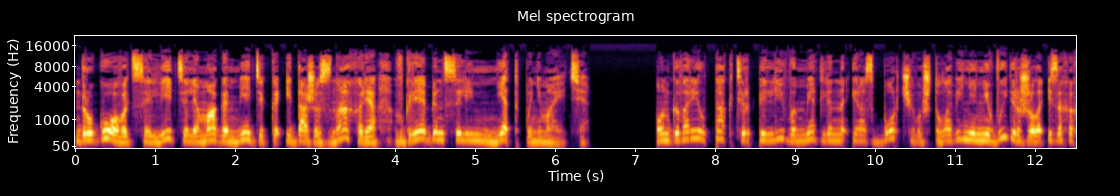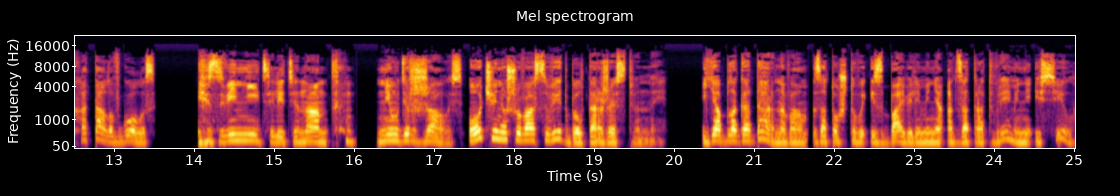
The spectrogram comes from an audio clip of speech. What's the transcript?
Другого целителя, мага-медика и даже знахаря в Гребенцеле нет, понимаете. Он говорил так терпеливо, медленно и разборчиво, что Лавиния не выдержала и захохотала в голос. «Извините, лейтенант, не удержалась. Очень уж у вас вид был торжественный. Я благодарна вам за то, что вы избавили меня от затрат времени и сил,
